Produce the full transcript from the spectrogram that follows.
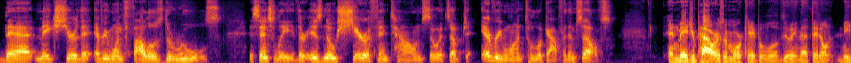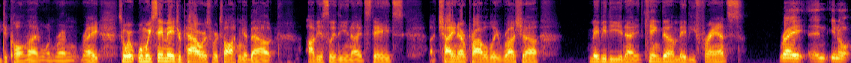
that makes sure that everyone follows the rules. Essentially, there is no sheriff in town, so it's up to everyone to look out for themselves and major powers are more capable of doing that. They don't need to call 911, right? So when we say major powers, we're talking about obviously the United States, uh, China, probably Russia, maybe the United Kingdom, maybe France. Right. And, you know,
